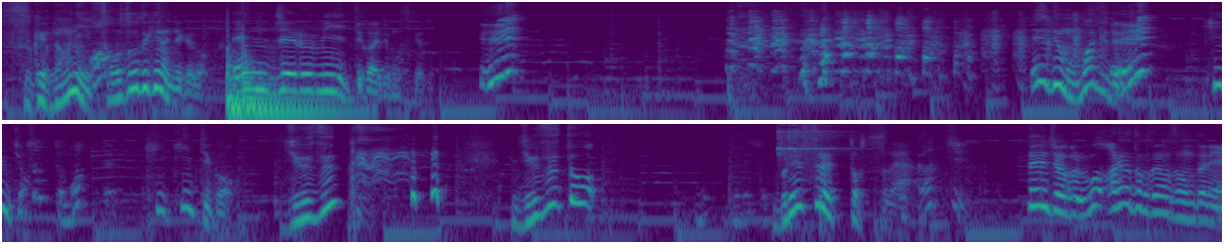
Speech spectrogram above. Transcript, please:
すげえ何？想像できないんだけど。エンジェルミーって書いてますけど。え？えでもマジで？え？金ちゃん？ちょっと待って。金金っていうか数珠？数珠と？ブレスレットっすね。ガチ。店長これうわありがとうございます本当に。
